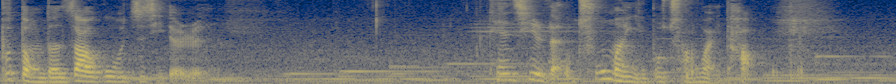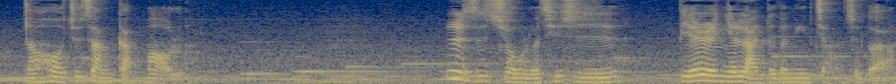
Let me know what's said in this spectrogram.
不懂得照顾自己的人，天气冷，出门也不穿外套，然后就这样感冒了。日子久了，其实别人也懒得跟你讲这个啊。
